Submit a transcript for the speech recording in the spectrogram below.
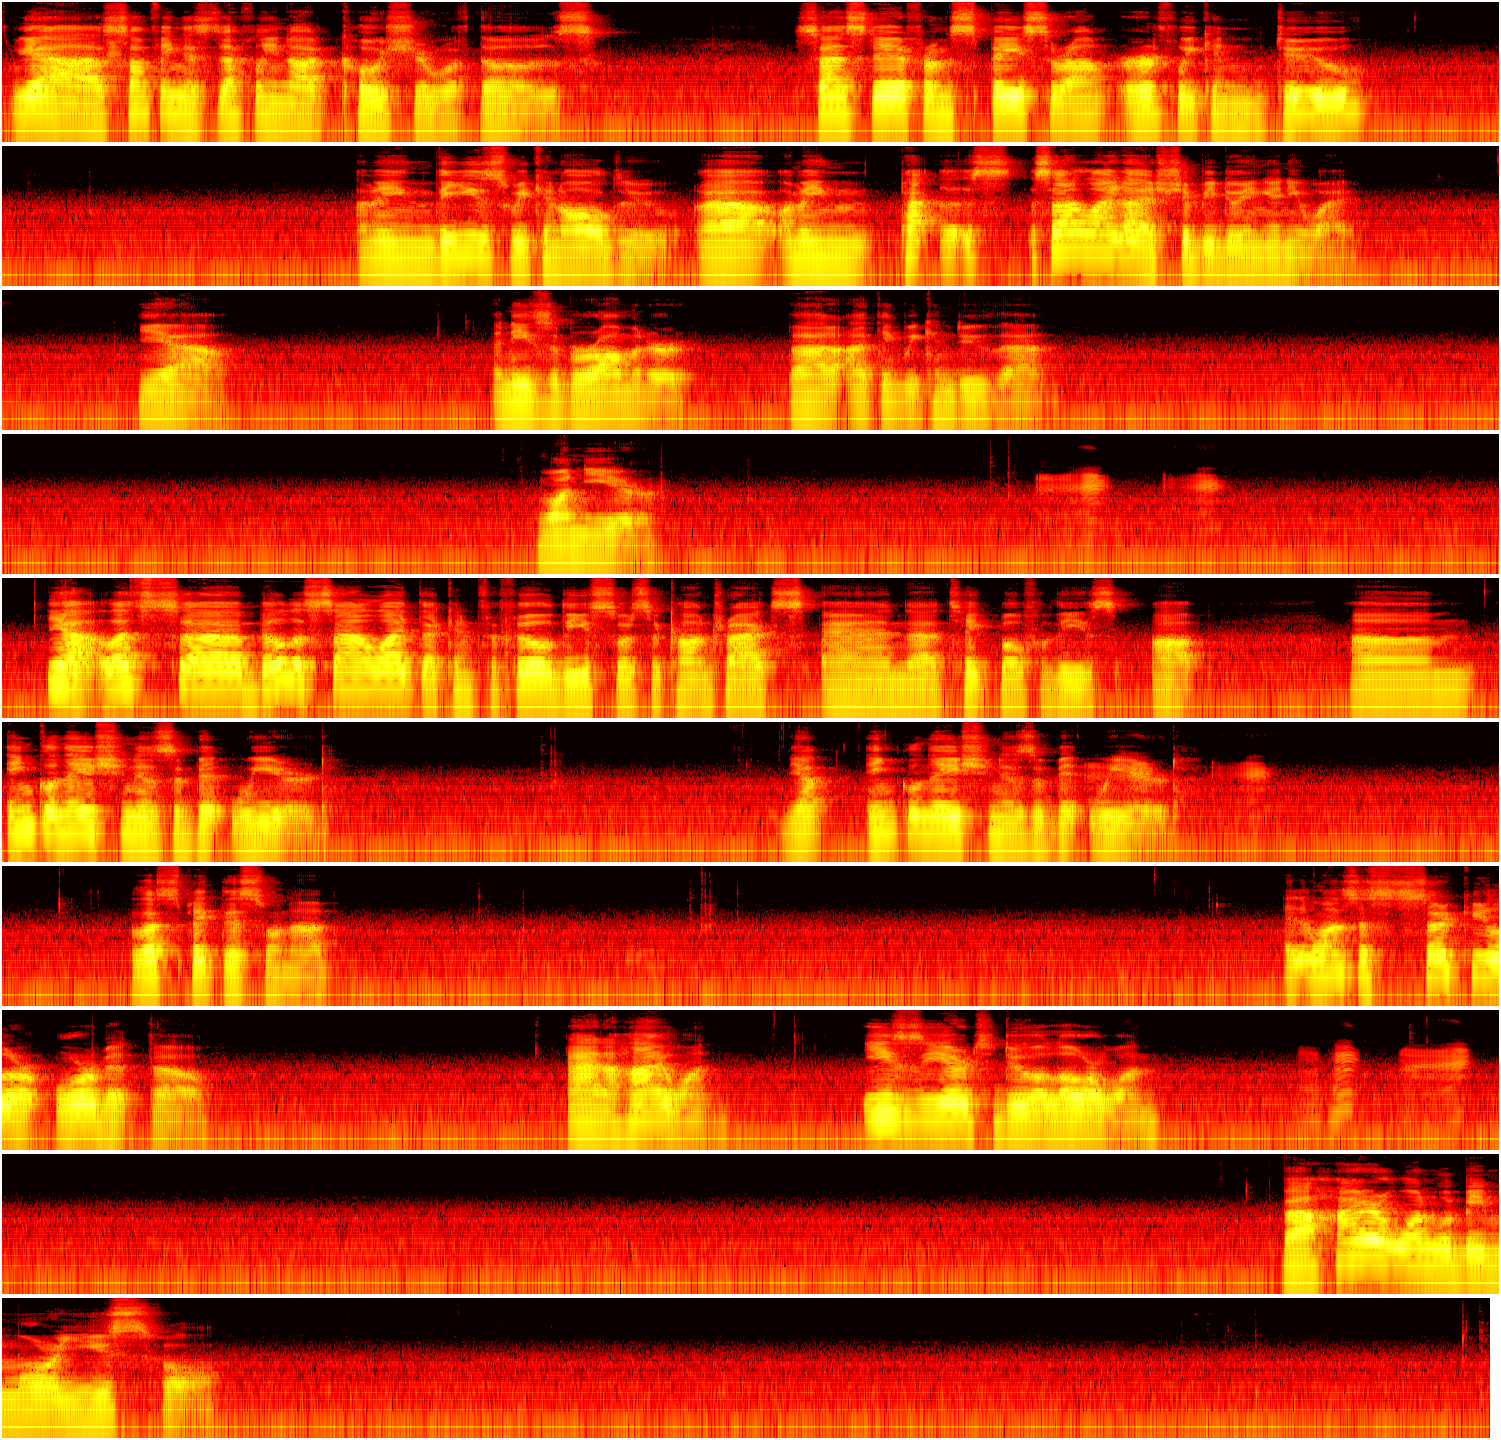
Yeah, something is definitely not kosher with those. Science data from space around Earth we can do. I mean, these we can all do. Uh, I mean, satellite I should be doing anyway. Yeah. It needs a barometer, but I think we can do that. One year. Yeah, let's uh, build a satellite that can fulfill these sorts of contracts and uh, take both of these up. Um, inclination is a bit weird. Yep, inclination is a bit weird. Let's pick this one up. It wants a circular orbit though and a high one. Easier to do a lower one. Mm-hmm, but a higher one would be more useful.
